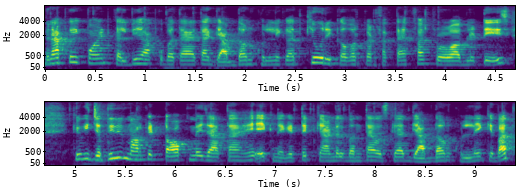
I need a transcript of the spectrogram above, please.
मैंने आपको एक पॉइंट कल भी आपको बताया था गैप डाउन खुलने के बाद क्यों रिकवर कर सकता है। फ़र्स्ट प्रोबेबिलिटी क्योंकि जब भी मार्केट टॉप में जाता है, एक नेगेटिव कैंडल बनता है, उसके बाद गैप डाउन खुलने के बाद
